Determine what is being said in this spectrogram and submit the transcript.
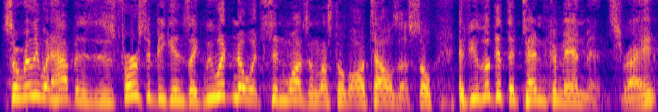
So really what happens is first it begins like we wouldn't know what sin was unless the law tells us. So if you look at the Ten Commandments, right?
